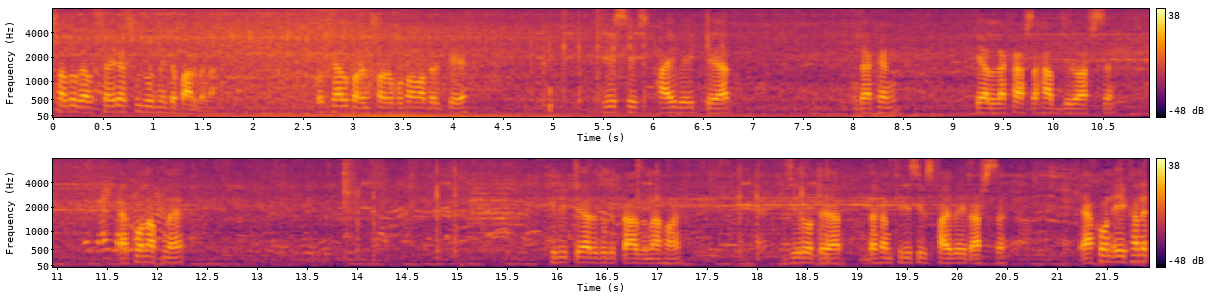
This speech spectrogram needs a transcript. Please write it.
অসাধু ব্যবসায়ীরা সুযোগ নিতে পারবে না। তো খেয়াল করেন সর্বপ্রথম আমাদেরকে three six five eight tyre দেখেন কেয়ার লেখা আসছে হাফ জিরো আসছে। এখন আপনি থ্রি টেয়ারে যদি কাজ না হয় জিরো টেয়ার দেখেন থ্রি সিক্স ফাইভ এইট আসছে। এখন এখানে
